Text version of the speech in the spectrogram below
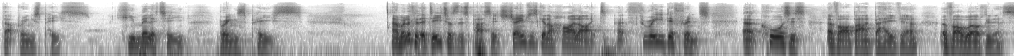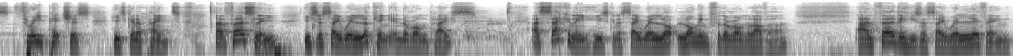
that brings peace. Humility brings peace. And we look at the details of this passage. James is going to highlight uh, three different uh, causes of our bad behavior, of our worldliness. Three pictures he's going to paint. Uh, firstly, he's going to say we're looking in the wrong place. Uh, secondly, he's going to say we're lo- longing for the wrong lover. And thirdly, he's going to say we're living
